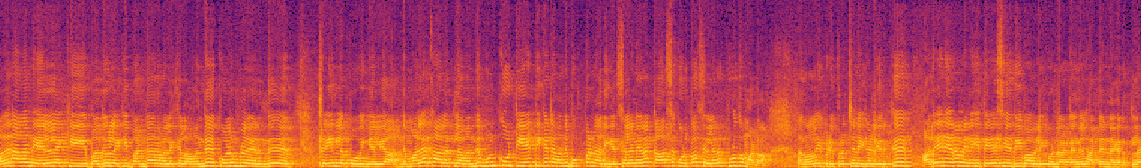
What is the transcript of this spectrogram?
அதனால அந்த எல்லைக்கு பதுலைக்கு பண்டார வலைக்கெல்லாம் வந்து கொழும்புல இருந்து ட்ரெயினில் போவீங்க இல்லையா? இந்த மழை காலத்தில் வந்து முன்கூட்டியே டிக்கெட்டை வந்து புக் பண்ணாதீங்க. சில நேரம் காசை கொடுப்பா சில நேரம் கொடுக்க மாட்டான். அதனால இப்படி பிரச்சனைகள் இருக்குது அதே நேரம் இன்னைக்கு தேசிய தீபாவளி கொண்டாட்டங்கள் ஹட்டன் நகரத்தில்.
